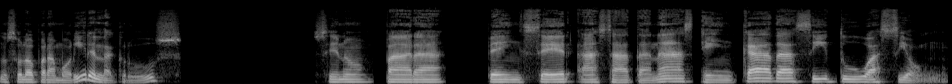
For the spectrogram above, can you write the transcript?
no solo para morir en la cruz, sino para vencer a Satanás en cada situación.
